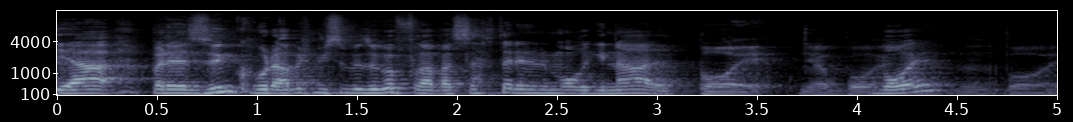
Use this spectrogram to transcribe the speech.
Ja, bei der Synchro, da habe ich mich sowieso gefragt, was sagt er denn im Original? Boy. Ja, Boy. Boy? Boy.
